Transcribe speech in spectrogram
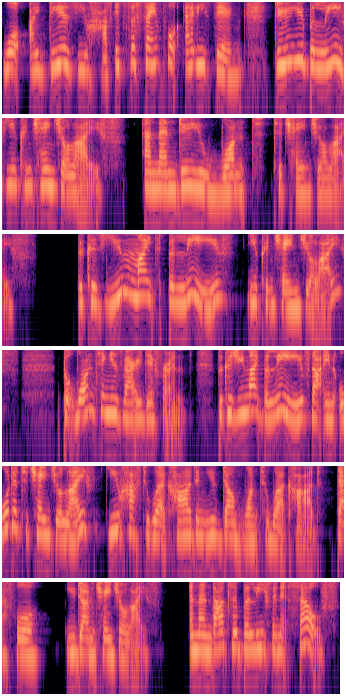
what ideas you have. It's the same for anything. Do you believe you can change your life? And then do you want to change your life? Because you might believe you can change your life, but wanting is very different because you might believe that in order to change your life, you have to work hard and you don't want to work hard. Therefore, you don't change your life. And then that's a belief in itself.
